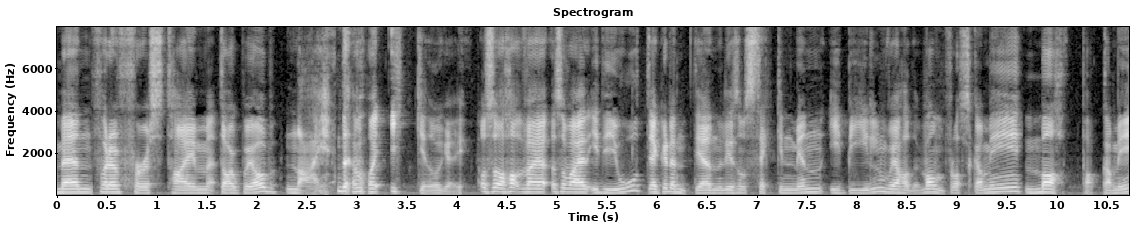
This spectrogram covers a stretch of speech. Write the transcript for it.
men for en first time dag på jobb, nei, det var ikke noe gøy. Og så, så var jeg en idiot. Jeg glemte igjen liksom sekken min i bilen, hvor jeg hadde vannflaska mi, matpakka mi,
